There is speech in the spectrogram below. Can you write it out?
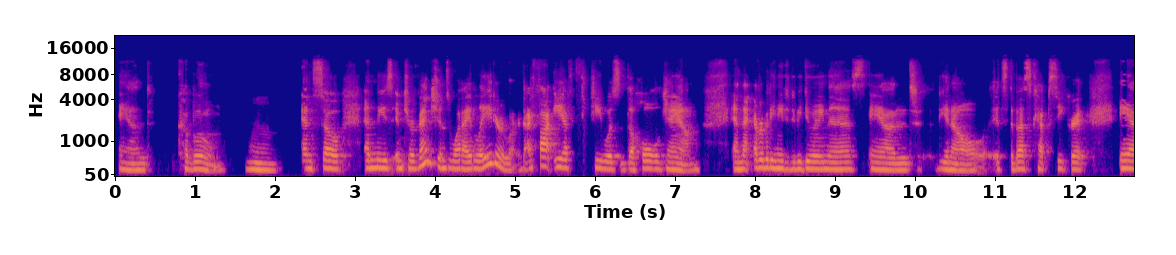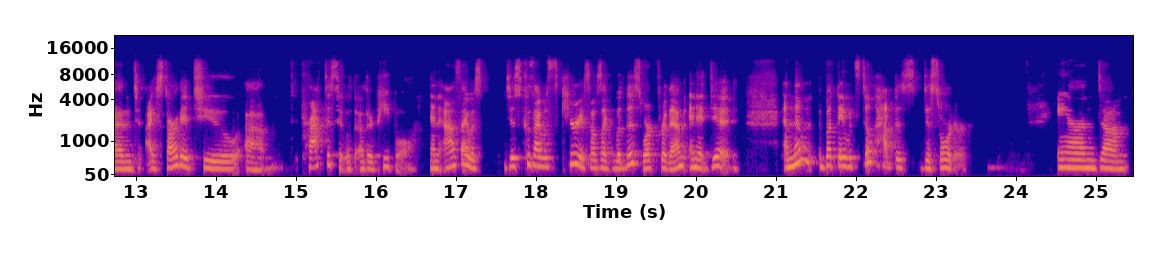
and kaboom. Mm. and so and these interventions what i later learned i thought eft was the whole jam and that everybody needed to be doing this and you know it's the best kept secret. And i started to um, practice it with other people. And as i was just because I was curious. I was like, would this work for them? And it did. And then, but they would still have this disorder. And, um,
